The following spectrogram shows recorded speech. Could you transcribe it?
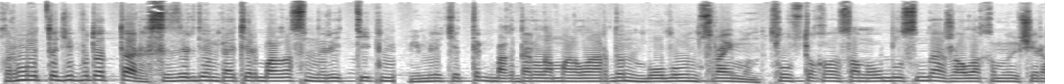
құрметті депутаттар сіздерден пәтер бағасын реттейтін мемлекеттік бағдарламалардың болуын сұраймын. Солтүстік қазақстан облысында жалақы мөлшері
